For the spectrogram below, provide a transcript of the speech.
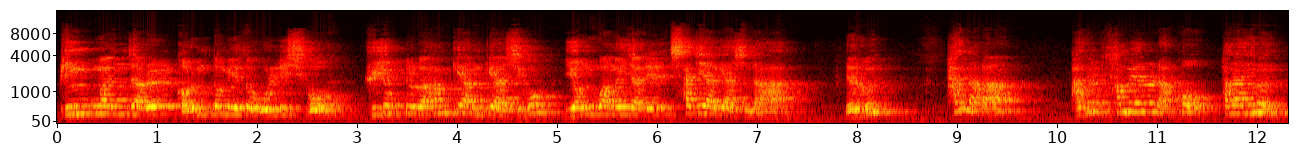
빈궁한 자를 걸음더미에서 올리시고 귀족들과 함께 함께 하시고 영광의 자리를 차지하게 하신다. 여러분 한나가 아들 사무엘을 낳고 하나님은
